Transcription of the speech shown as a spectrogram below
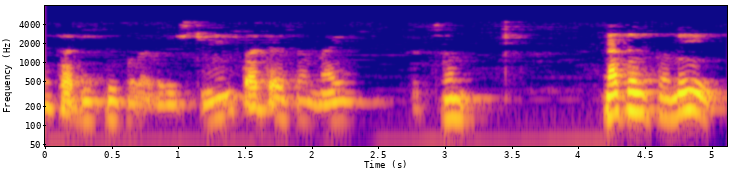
I thought these people are very strange, but there's some nice, some nothing for me.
